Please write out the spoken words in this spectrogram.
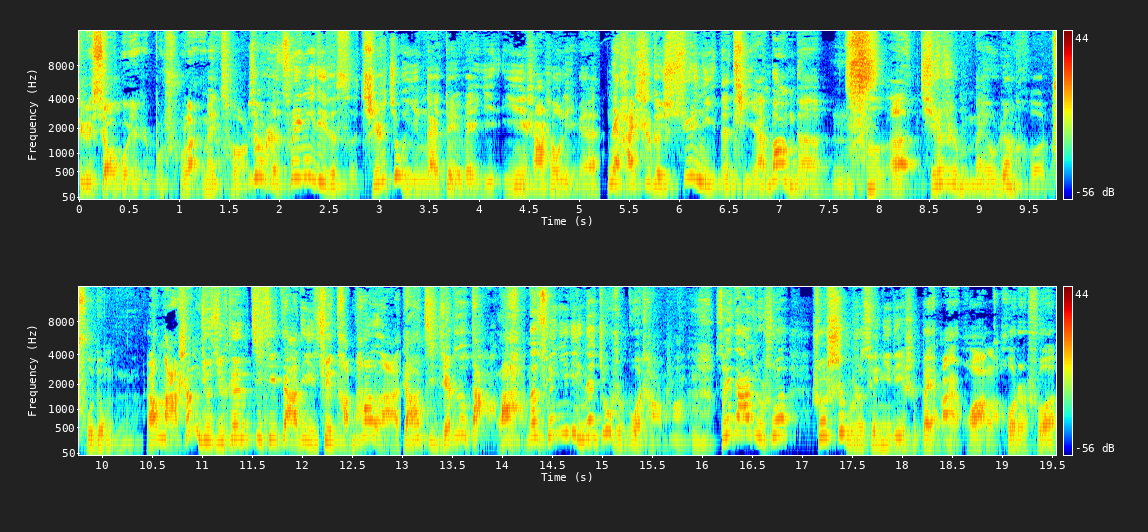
这个效果也是不出来，没错，就是崔妮蒂的死，其实就应该对位《银银翼杀手》里边那还是个虚拟的体验棒的死，其实是没有任何触动，然后马上就去跟 GT 大帝去谈判了，然后紧接着就打了，那崔妮蒂那就是过场嘛，所以大家就是说说是不是崔妮蒂是被矮化了，或者说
